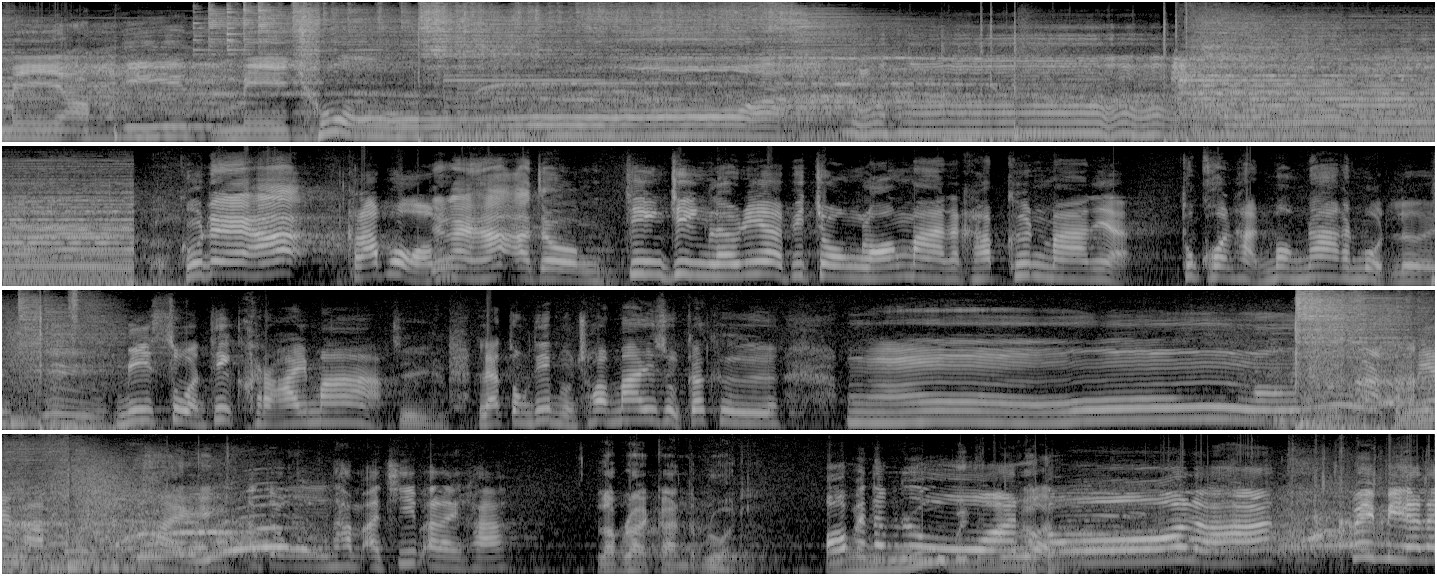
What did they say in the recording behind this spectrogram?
เมียพี่มีชู้คุณเอฮะ ครับผม ยังไงฮะอาจง จริง ๆ แล้วเนี่ยพี่จงร้องมานะครับ ขึ้นมาเนี่ยทุกคนหันมองหน้ากันหมดเลย มีส่วนที่คล้ายมาก จริง และตรงที่ผมชอบมากที่สุดก็คืออืมเนี่ยครับไหนอาจง ทำอาชีพอะไรคะ รับราชการตำรวจ อ๋อ เป็นตำรวจอ๋อเหรอฮะ ไม่มีอะไร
